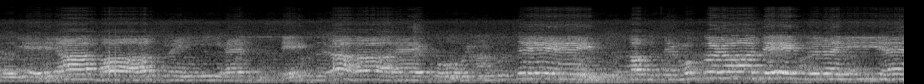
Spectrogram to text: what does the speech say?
کو یہ آباس نہیں ہے دیکھ رہا ہے کوئی اسے کب سے مکڑا دیکھ رہی ہے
